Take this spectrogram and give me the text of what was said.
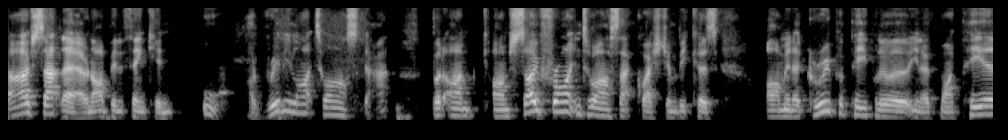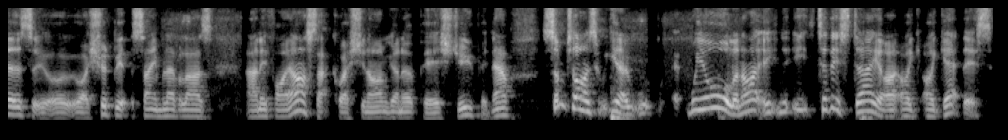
I've sat there and I've been thinking, "Ooh, I'd really like to ask that, but I'm I'm so frightened to ask that question because I'm in a group of people who are, you know, my peers who, who I should be at the same level as, and if I ask that question, I'm going to appear stupid. Now, sometimes, you know, we all, and I, to this day, I, I, I get this.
